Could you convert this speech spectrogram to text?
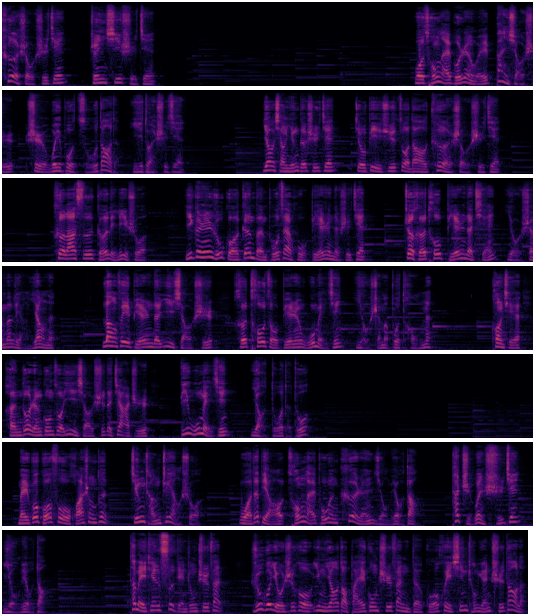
恪守时间，珍惜时间。我从来不认为半小时是微不足道的一段时间。要想赢得时间，就必须做到恪守时间。赫拉斯·格里利说：“一个人如果根本不在乎别人的时间，这和偷别人的钱有什么两样呢？浪费别人的一小时。”和偷走别人五美金有什么不同呢？况且很多人工作一小时的价值比五美金要多得多。美国国父华盛顿经常这样说：“我的表从来不问客人有没有到，他只问时间有没有到。”他每天四点钟吃饭，如果有时候应邀到白宫吃饭的国会新成员迟到了。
